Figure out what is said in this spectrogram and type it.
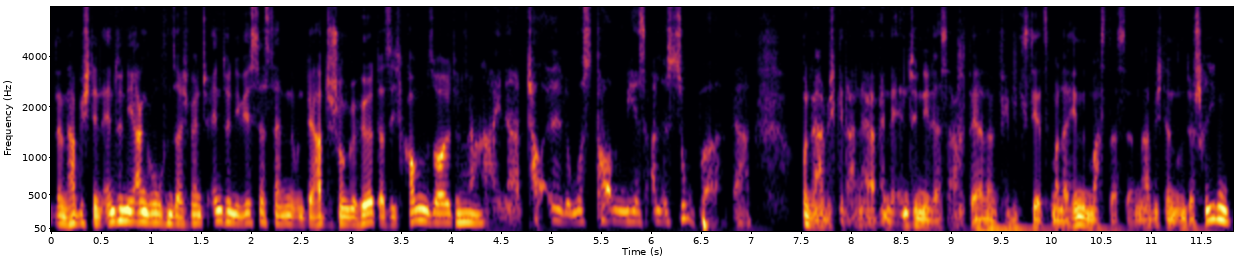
dann habe ich den Anthony angerufen, sage ich, Mensch, Anthony, wie ist das denn? Und der hatte schon gehört, dass ich kommen sollte. Mhm. Sag, Rainer, toll, du musst kommen, hier ist alles super. Ja. Und da habe ich gedacht, naja, wenn der Anthony das sagt, ja, dann fliegst du jetzt mal dahin und machst das. Dann habe ich dann unterschrieben,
